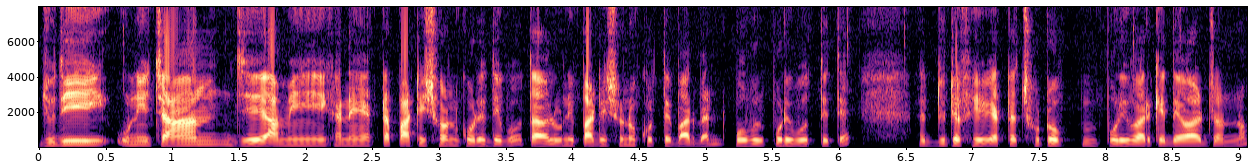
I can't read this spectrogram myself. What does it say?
যদি উনি চান যে আমি এখানে একটা পার্টিশন করে দেব, তাহলে উনি পার্টিশনও করতে পারবেন পরি- পরিবর্তিতে। দুটা ফে, একটা ছোট পরিবারকে দেওয়ার জন্য।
